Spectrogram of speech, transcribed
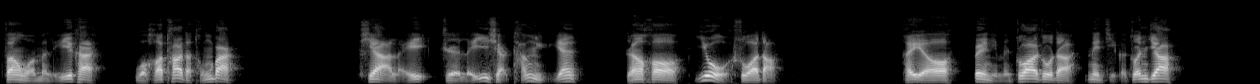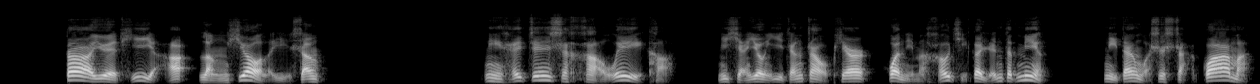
放我们离开，我和他的同伴。夏雷指了一下唐雨嫣，然后又说道。还有被你们抓住的那几个专家。大月提雅冷笑了一声：“你还真是好胃口！你想用一张照片换你们好几个人的命？你当我是傻瓜吗？”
